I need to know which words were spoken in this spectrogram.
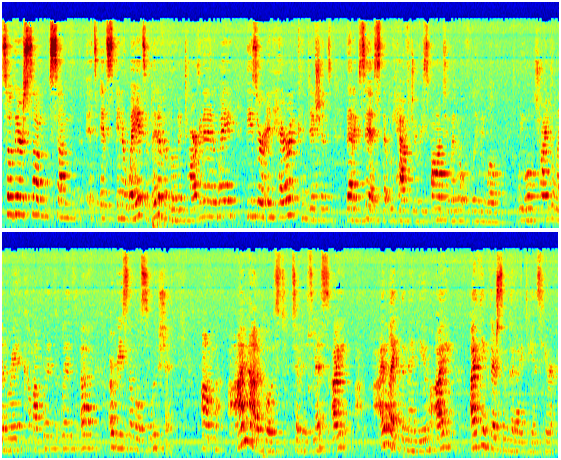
So there's some, some, it's, it's, in a way, it's a bit of a moving target, in a way, these are inherent conditions that exist that we have to respond to, and hopefully we will, we will try and deliberate and come up with, with uh, a reasonable solution. Um, I'm not opposed to business. I, I like the menu. I, I think there's some good ideas here,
